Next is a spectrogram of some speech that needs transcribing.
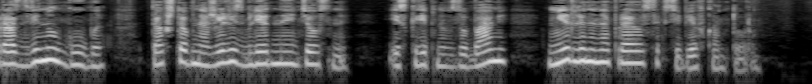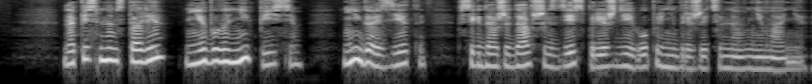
раздвинул губы, так что обнажились бледные десны, и, скрипнув зубами, медленно направился к себе в контору. На письменном столе не было ни писем, ни газеты, всегда ожидавших здесь прежде его пренебрежительного внимания.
